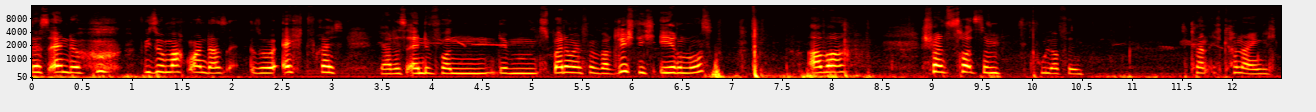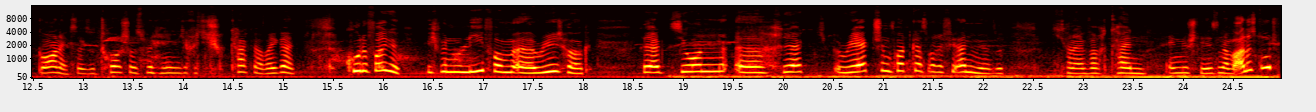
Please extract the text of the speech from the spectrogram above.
das Ende. Wieso macht man das so echt frech? Ja, das Ende von dem Spider-Man-Film war richtig ehrenlos. Aber ich fand es trotzdem ein cooler Film. Ich kann, ich kann eigentlich gar nichts. Also Torschuss bin ich eigentlich richtig kacke, aber egal. Coole Folge. Ich bin Lee vom äh, Real Talk. Reaktion, äh, React, Reaction Podcast mache ich für Anime. Also ich kann einfach kein Englisch lesen, aber alles gut.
